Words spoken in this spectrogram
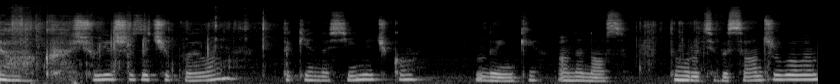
Так, що я ще зачепила? Таке насіннячко, диньки, ананас. В тому році висаджувала,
